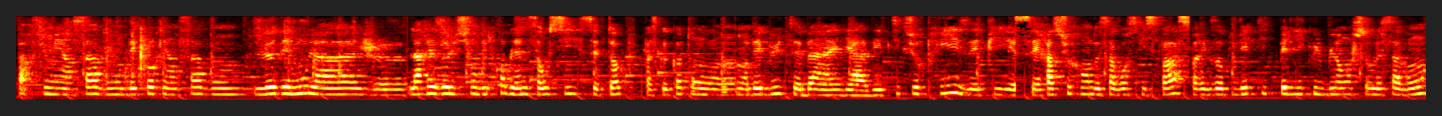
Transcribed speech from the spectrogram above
parfumer un savon, décorer un savon, le démoulage, la résolution des problèmes. Ça aussi, c'est top parce que quand on, débute, eh ben, il y a des petites surprises et puis c'est rassurant de savoir ce qui se passe. Par exemple, les petites pellicules blanches sur le savon,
